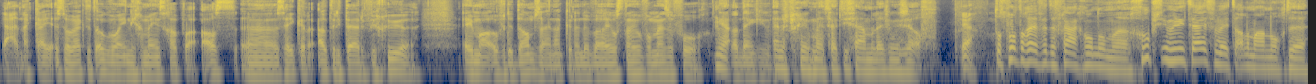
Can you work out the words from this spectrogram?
Ja, dan kan je, zo werkt het ook wel in die gemeenschappen. Als uh, zeker autoritaire figuren eenmaal over de dam zijn, dan kunnen er wel heel snel heel veel mensen volgen. Ja. Dat denk ik. En er springen mensen uit die samenleving zelf. Ja. Tot slot nog even de vraag rondom groepsimmuniteit. We weten allemaal nog de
